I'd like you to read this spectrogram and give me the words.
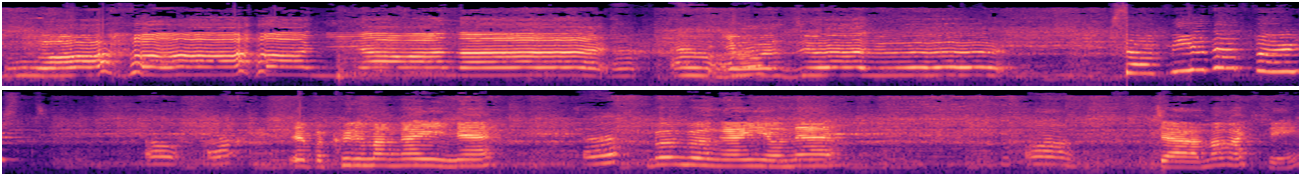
うわー似合わない。気持ち悪い So beautiful やっぱ車がいいね。ブンブンがいいよね。じゃあママ来ていい？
